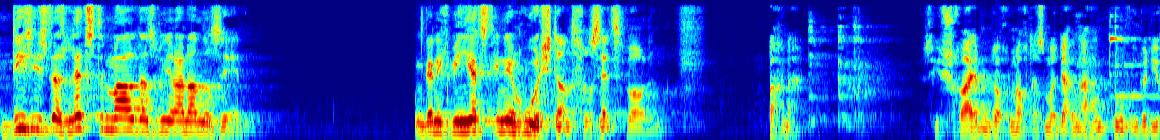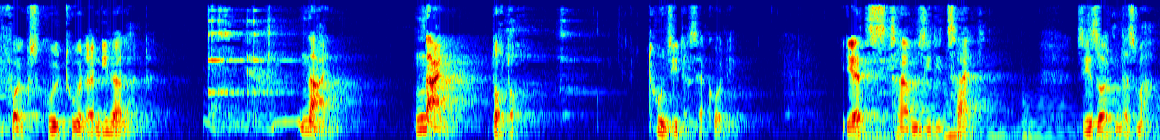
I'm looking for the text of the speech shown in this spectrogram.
Dies ist das letzte Mal, dass wir einander sehen. Denn ich bin jetzt in den Ruhestand versetzt worden. Ach nein. Sie schreiben doch noch das moderne Handbuch über die Volkskultur der Niederlande. Nein. Nein. Doch, doch. Tun Sie das, Herr König. Jetzt haben Sie die Zeit. Sie sollten das machen.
